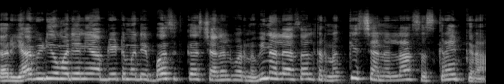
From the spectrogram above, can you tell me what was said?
तर या व्हिडिओमध्ये आणि अपडेटमध्ये बस इतकंच. चॅनलवर नवीन आले असाल तर नक्कीच चॅनलला सबस्क्राईब करा.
